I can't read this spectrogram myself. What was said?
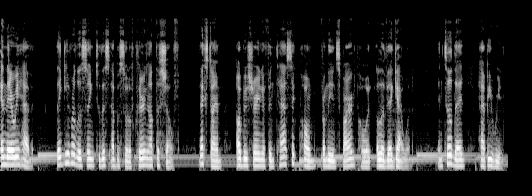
And there we have it. Thank you for listening to this episode of Clearing Out the Shelf. Next time, I'll be sharing a fantastic poem from the inspiring poet Olivia Gatwood. Until then, happy reading.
